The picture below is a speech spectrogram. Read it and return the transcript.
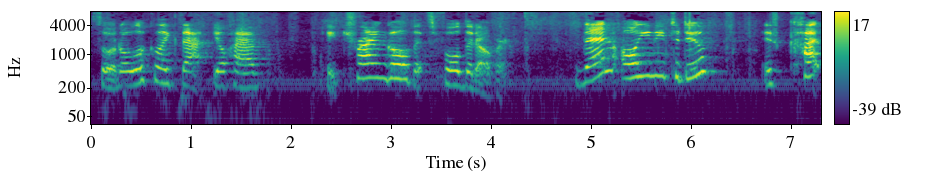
So it'll look like that. You'll have a triangle that's folded over. Then all you need to do is cut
